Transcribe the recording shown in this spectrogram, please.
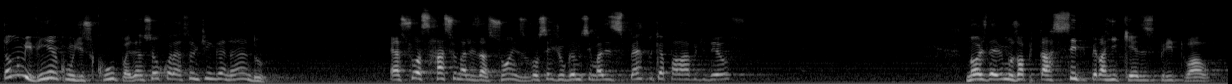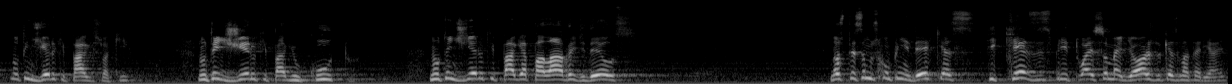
Então não me vinha com desculpas, é o seu coração te enganando. É as suas racionalizações, você julgando-se mais esperto do que a palavra de Deus. Nós devemos optar sempre pela riqueza espiritual. Não tem dinheiro que pague isso aqui. Não tem dinheiro que pague o culto. Não tem dinheiro que pague a palavra de Deus. Nós precisamos compreender que as riquezas espirituais são melhores do que as materiais.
